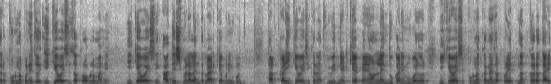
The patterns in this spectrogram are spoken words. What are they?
तर पूर्णपणे जो ई के वाय सीचा प्रॉब्लेम आहे ई के वाय सी आदेश मिळाल्यानंतर लाडक्या बहिणींकडून तात्काळ ई के वाय सी करण्यात विविध नेट कॅफे आणि ऑनलाईन दुकाने मोबाईलवर ई के वाय सी पूर्ण करण्याचा प्रयत्न करत आहेत.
